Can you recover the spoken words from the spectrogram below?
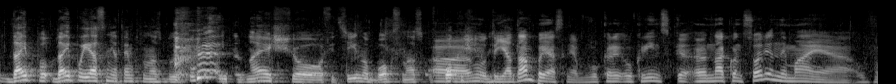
Дай, по- дай пояснення тим, хто нас буде слухати, і не знає, що офіційно бокс нас поки а, що ну то я дам пояснення. В Укра... українське е, на консолі немає в,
